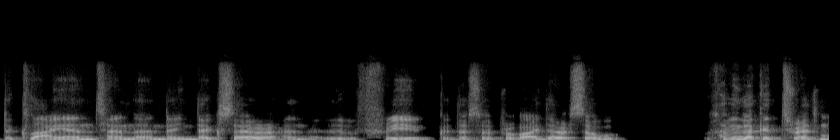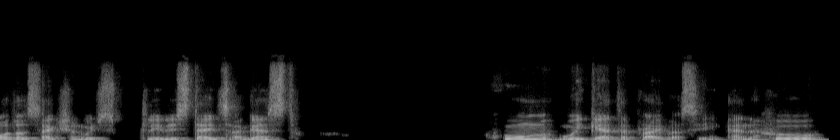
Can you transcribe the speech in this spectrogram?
the client and, and the indexer and free there's a provider. So having like a threat model section which clearly states against whom we get a privacy and who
